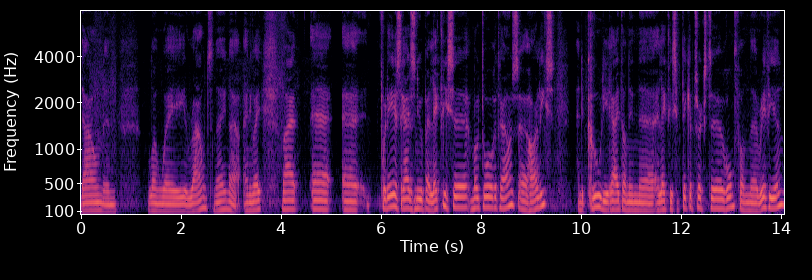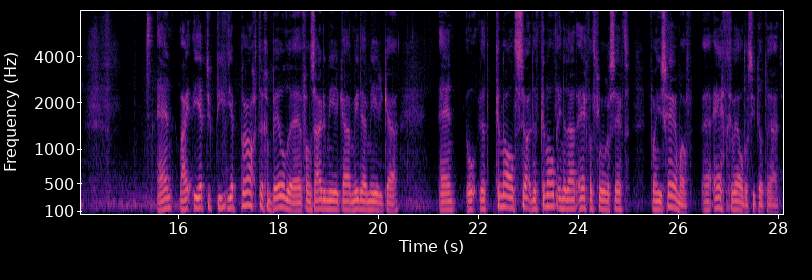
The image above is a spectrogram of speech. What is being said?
Down en Long Way Round. Nee, nou ja, anyway. Maar voor de eerst rijden ze nu op elektrische motoren trouwens, Harleys. En de crew die rijdt dan in elektrische pick-up trucks rond van Rivian. En, maar je hebt natuurlijk die, je hebt prachtige beelden van Zuid-Amerika, Midden-Amerika. En oh, dat, knalt zo, dat knalt inderdaad echt, wat Floris zegt, van je scherm af. Eh, echt geweldig ziet dat eruit.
